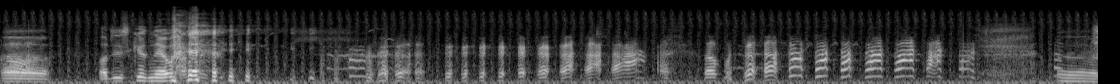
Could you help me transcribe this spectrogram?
Uh, I just couldn't help it. Oh,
